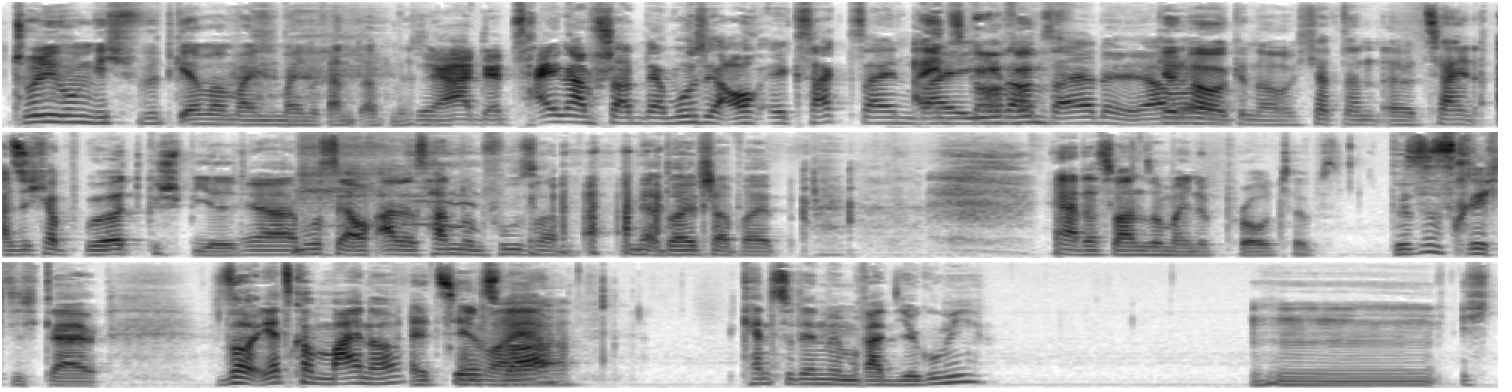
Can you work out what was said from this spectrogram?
Entschuldigung, ich würde gerne mal meinen, meinen Rand abmessen. Ja, der Zeilenabstand, der muss ja auch exakt sein bei 1,5. jeder Zeile. Ja, genau, aber- genau. Ich habe dann äh, Zeilen, also ich habe Word gespielt. Ja. Ja, muss ja auch alles Hand und Fuß haben in der Deutscharbeit. das waren so meine Pro-Tipps. Das ist richtig geil. So, jetzt kommt meiner. Erzähl und mal, zwar, ja. Kennst du den mit dem Radiergummi? Ich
